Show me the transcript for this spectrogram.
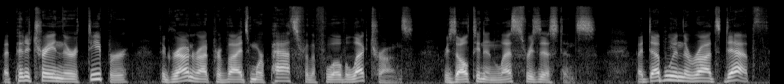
By penetrating the earth deeper, the ground rod provides more paths for the flow of electrons, resulting in less resistance. By doubling the rod's depth,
